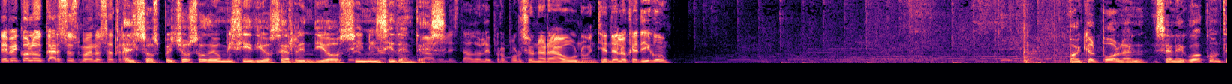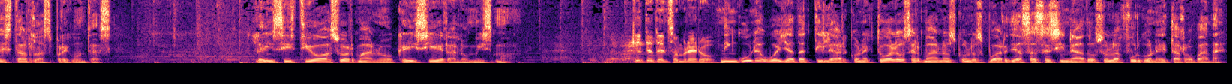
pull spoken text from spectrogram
Debe colocar sus manos atrás. El sospechoso de homicidio se rindió sin incidentes. El Estado le proporcionará uno. ¿Entiende lo que digo? Michael Pollan se negó a contestar las preguntas. Le insistió a su hermano que hiciera lo mismo. Quítate el sombrero. Ninguna huella dactilar conectó a los hermanos con los guardias asesinados o la furgoneta robada.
